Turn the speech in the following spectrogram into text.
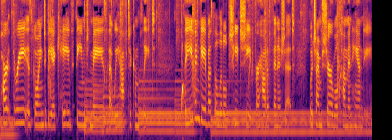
Part 3 is going to be a cave themed maze that we have to complete. They even gave us a little cheat sheet for how to finish it, which I'm sure will come in handy.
